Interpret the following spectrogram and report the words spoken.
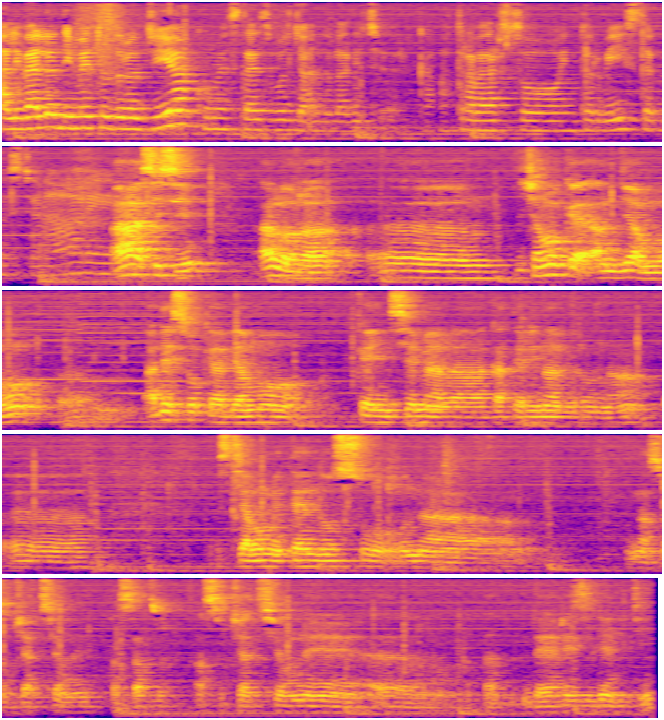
A livello di metodologia come stai svolgendo la ricerca? Attraverso interviste, questionari? Ah sì sì, allora eh, diciamo che andiamo, eh, adesso che abbiamo, che insieme alla Caterina Verona eh, stiamo mettendo su una un'associazione, questa associazione eh, dei resilienti,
